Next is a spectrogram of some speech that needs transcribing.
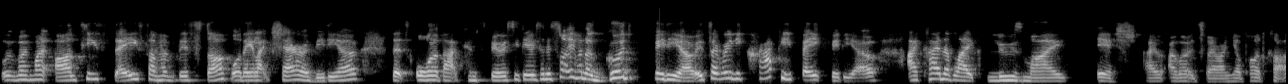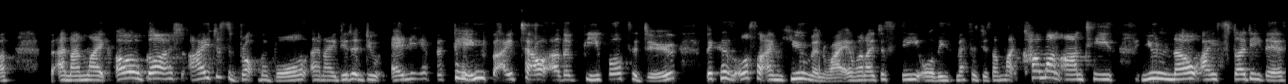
when my aunties say some of this stuff or they like share a video that's all about conspiracy theories and it's not even a good video it's a really crappy fake video i kind of like lose my ish. I, I won't swear on your podcast. And I'm like, oh gosh, I just dropped the ball and I didn't do any of the things I tell other people to do because also I'm human, right? And when I just see all these messages, I'm like, come on, aunties, you know I study this.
